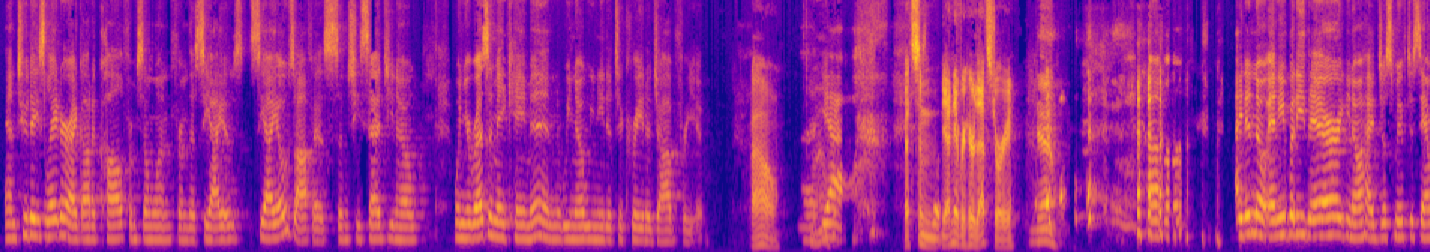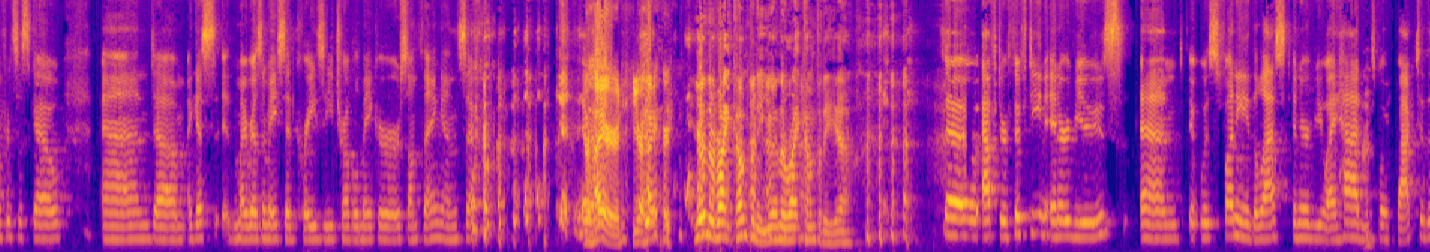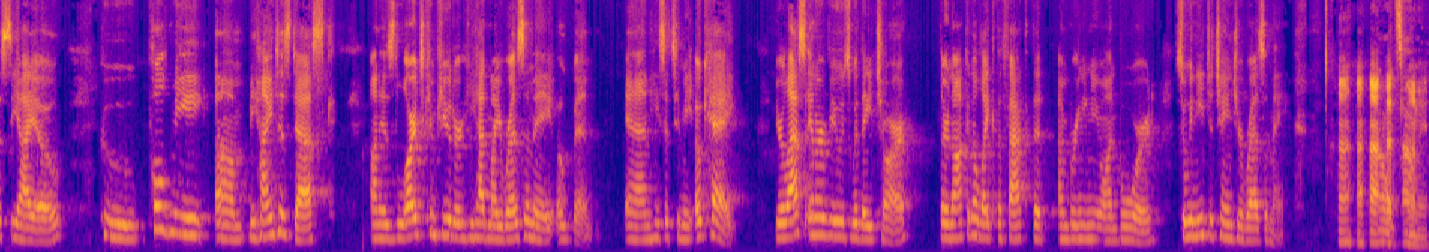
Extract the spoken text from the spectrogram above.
And two days later, I got a call from someone from the CIO's, CIO's office. And she said, you know, when your resume came in, we know we needed to create a job for you. Wow. Uh, wow. Yeah. That's some, so, yeah, I never hear that story. Yeah. Um, I didn't know anybody there. You know, I had just moved to San Francisco. And um, I guess my resume said crazy troublemaker or something. And so You're hired. You're hired. You're in the right company. You're in the right company. Yeah. so after 15 interviews, and it was funny, the last interview I had was going back to the CIO who pulled me um, behind his desk on his large computer. He had my resume open and he said to me, Okay, your last interview is with HR. They're not going to like the fact that I'm bringing you on board. So we need to change your resume. That's oh, funny.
